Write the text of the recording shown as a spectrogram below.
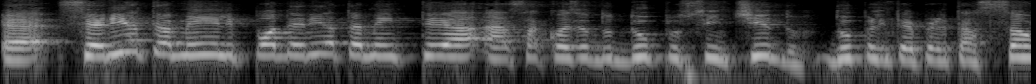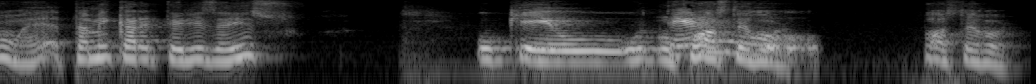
É, seria também, ele poderia também ter a, essa coisa do duplo sentido, dupla interpretação, é, também caracteriza isso? O que? O, o, o pós-terror. Pós-terror.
